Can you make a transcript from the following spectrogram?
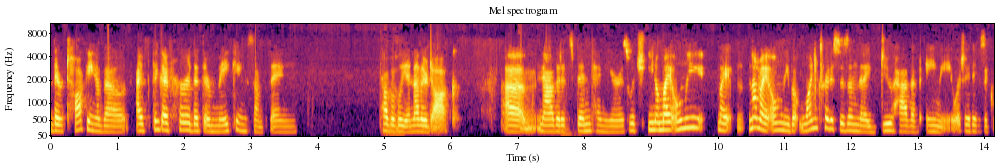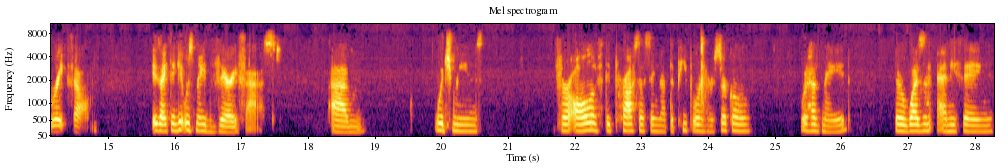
they're talking about i think i've heard that they're making something probably another doc um, now that it's been 10 years which you know my only my not my only but one criticism that i do have of amy which i think is a great film is i think it was made very fast um, which means for all of the processing that the people in her circle would have made there wasn't anything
